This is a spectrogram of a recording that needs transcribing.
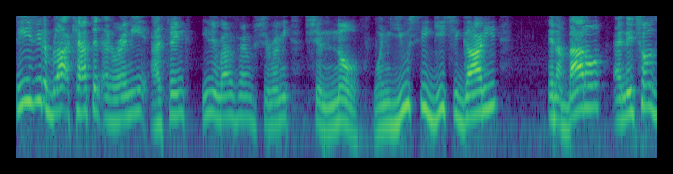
Easy to Block Captain and Remy. I think Easy the Block Captain should Remy should know when you see Gotti in a battle and they chose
